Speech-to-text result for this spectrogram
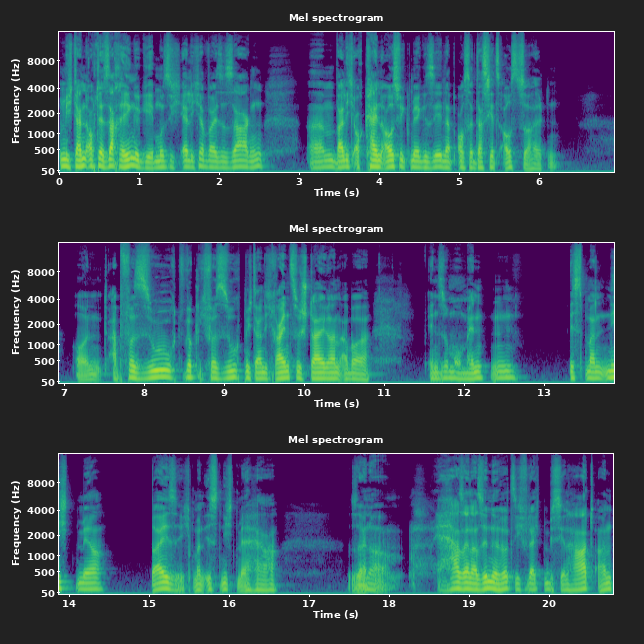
mich dann auch der Sache hingegeben, muss ich ehrlicherweise sagen, ähm, weil ich auch keinen Ausweg mehr gesehen habe, außer das jetzt auszuhalten. Und habe versucht, wirklich versucht, mich da nicht reinzusteigern, aber in so Momenten ist man nicht mehr bei sich. Man ist nicht mehr Herr seiner, Herr seiner Sinne, hört sich vielleicht ein bisschen hart an.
